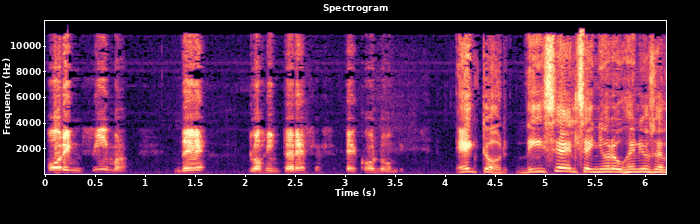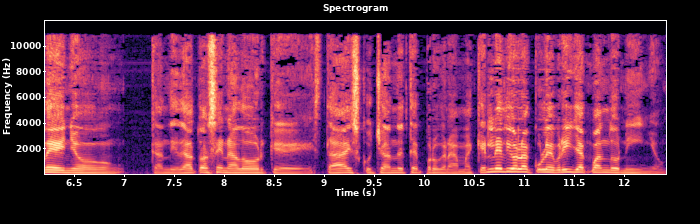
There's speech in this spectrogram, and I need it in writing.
por encima los intereses económicos. Héctor, dice el señor Eugenio Cedeño, candidato a senador que está escuchando este programa, que él le dio la culebrilla cuando niño,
